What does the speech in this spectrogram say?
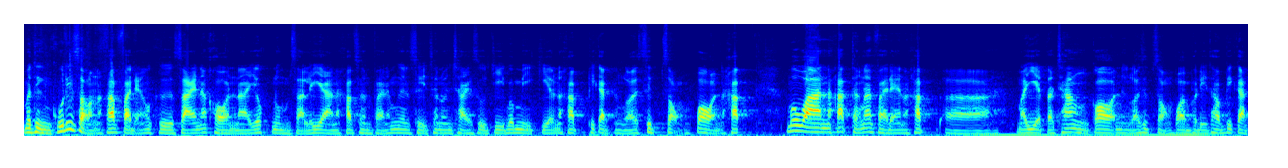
มาถึงคู่ที่2นะครับฝ่ายแดงก็คือสายนครนายกหนุ่มสารยานะครับส่วนฝ่ายน้ำเงินสีถนนชัยสุจีบะหมี่เกี๊ยวนะครับพิกัด 112 ปอนด์นะครับเมื่อวานนะครับทางด้านฝ่ายแดงนะครับมาเหยียบตาช่างก็ 112 ปอนด์พอดีเท่าพิกัด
